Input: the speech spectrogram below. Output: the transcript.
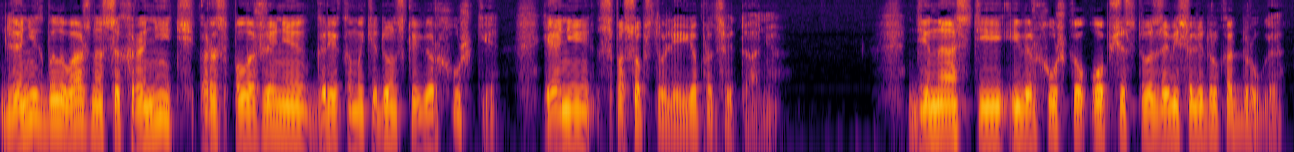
для них было важно сохранить расположение греко-македонской верхушки, и они способствовали ее процветанию. Династии и верхушка общества зависели друг от друга –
